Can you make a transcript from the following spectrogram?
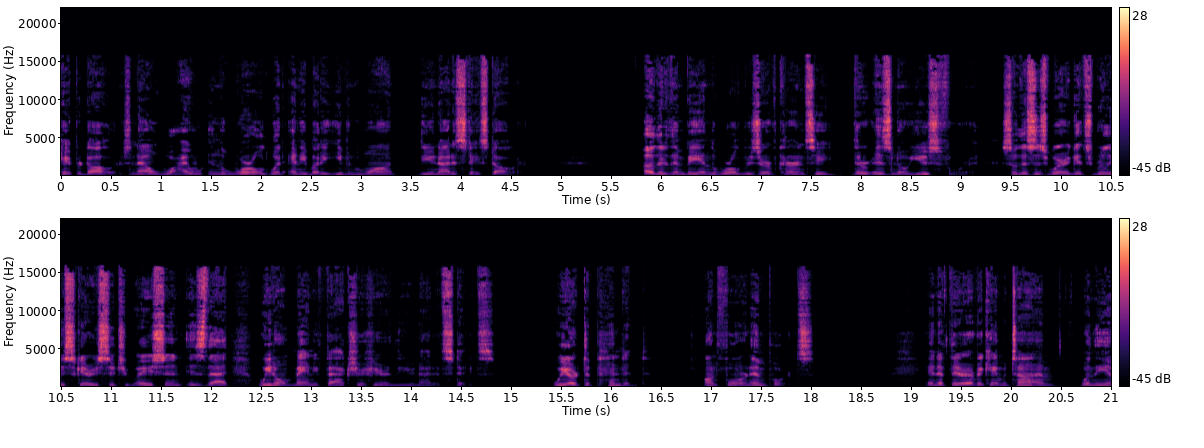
paper dollars now why in the world would anybody even want the united states dollar other than being the world reserve currency there is no use for it so this is where it gets really scary situation is that we don't manufacture here in the United States. We are dependent on foreign imports. And if there ever came a time when the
